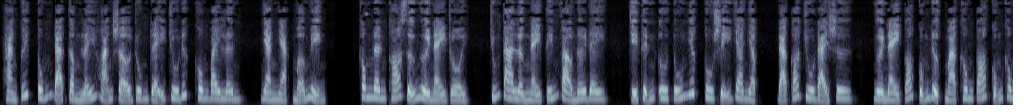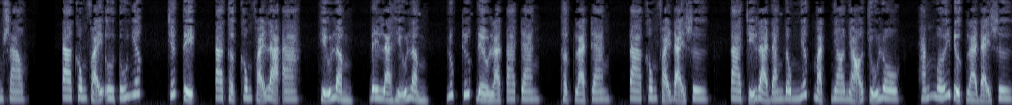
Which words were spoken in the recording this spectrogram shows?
hàng tuyết túng đã cầm lấy hoảng sợ run rẩy chu đức không bay lên, nhàn nhạt mở miệng. Không nên khó xử người này rồi, chúng ta lần này tiến vào nơi đây, chỉ thỉnh ưu tú nhất tu sĩ gia nhập, đã có chu đại sư, người này có cũng được mà không có cũng không sao. Ta không phải ưu tú nhất, chết tiệt, ta thật không phải là A, hiểu lầm, đây là hiểu lầm, lúc trước đều là ta trang, thật là trang, ta không phải đại sư, ta chỉ là đang đông nhất mạch nho nhỏ chủ lô, hắn mới được là đại sư,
